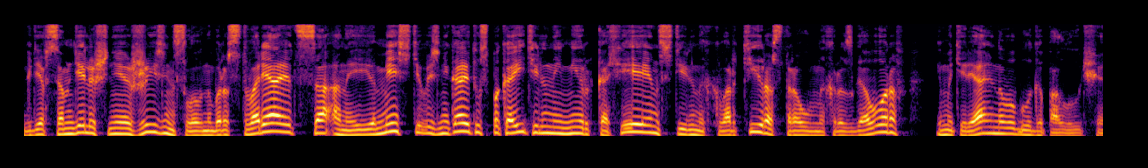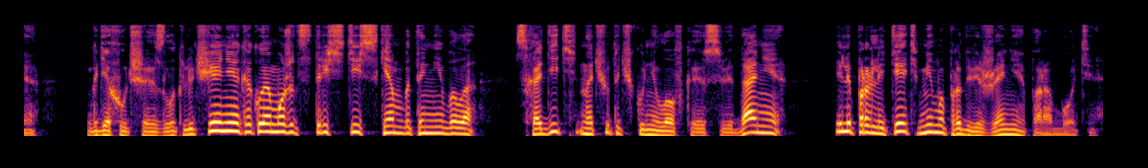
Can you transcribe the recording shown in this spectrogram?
где в самделишняя жизнь словно бы растворяется, а на ее месте возникает успокоительный мир кофеин, стильных квартир, остроумных разговоров и материального благополучия, где худшее злоключение, какое может стрястись с кем бы то ни было, сходить на чуточку неловкое свидание или пролететь мимо продвижения по работе.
